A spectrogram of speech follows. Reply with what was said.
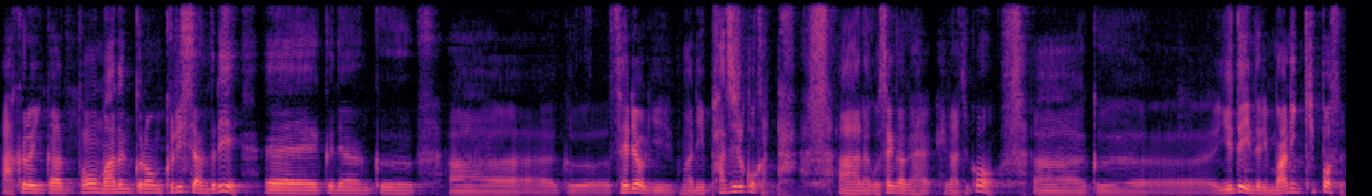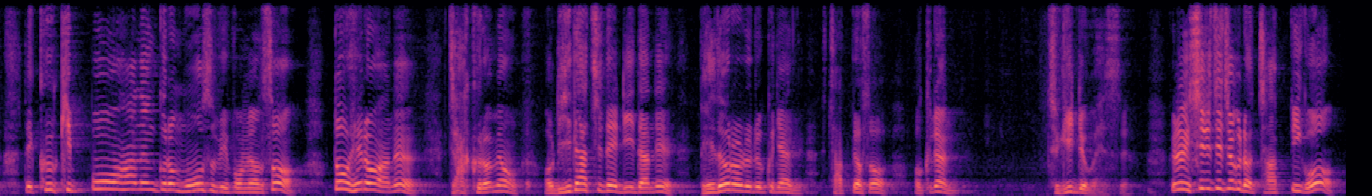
아 그러니까 더 많은 그런 크리스천들이 에, 그냥 그, 아, 그 세력이 많이 빠질 것 같다라고 생각을 해가지고 아, 그 유대인들이 많이 기뻤어요. 근데 그 기뻐하는 그런 모습이 보면서 또 헤로아는 자 그러면 리더 중에 리더를 베드로를 그냥 잡혀서 그냥 죽이려고 했어요. 그래서 실질적으로 잡히고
